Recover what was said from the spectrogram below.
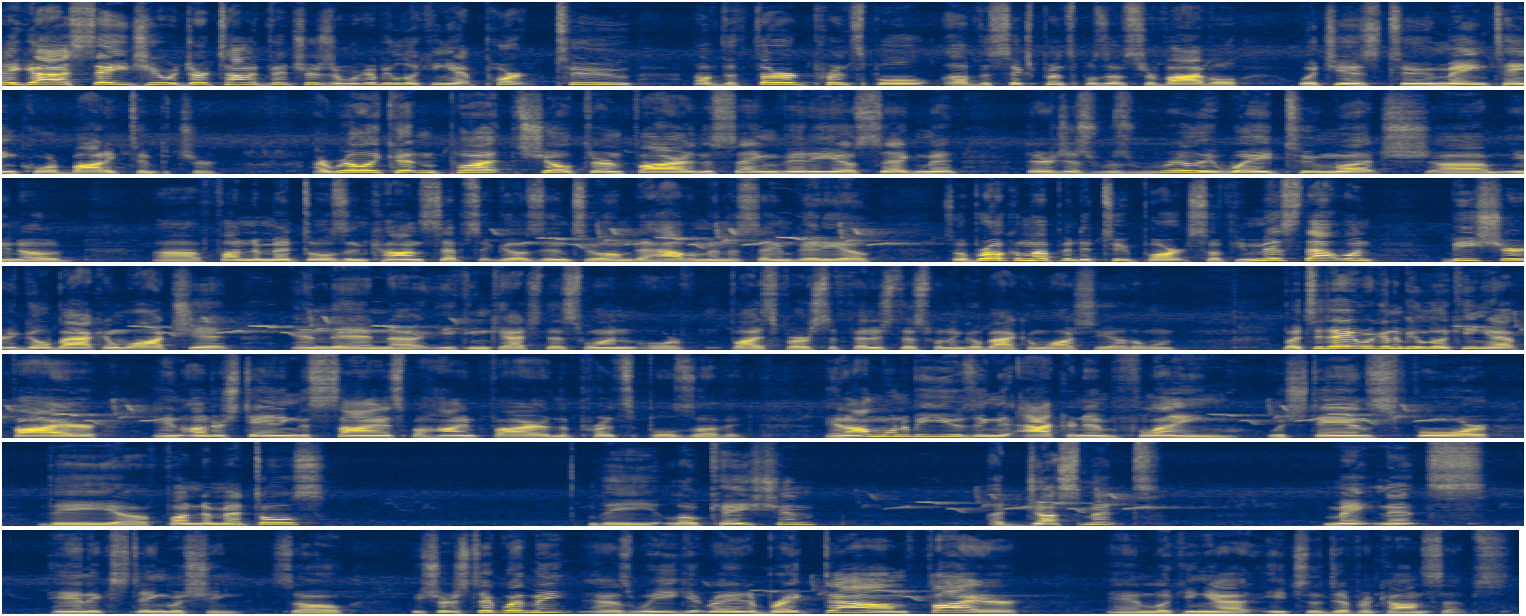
Hey guys, Sage here with Dirt Time Adventures and we're going to be looking at part two of the third principle of the six principles of survival, which is to maintain core body temperature. I really couldn't put shelter and fire in the same video segment. There just was really way too much, um, you know, uh, fundamentals and concepts that goes into them to have them in the same video. So broke them up into two parts. So if you missed that one, be sure to go back and watch it and then uh, you can catch this one or vice versa, finish this one and go back and watch the other one. But today we're going to be looking at fire and understanding the science behind fire and the principles of it. And I'm going to be using the acronym FLAME, which stands for the uh, fundamentals, the location, adjustment, maintenance, and extinguishing. So be sure to stick with me as we get ready to break down fire and looking at each of the different concepts.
